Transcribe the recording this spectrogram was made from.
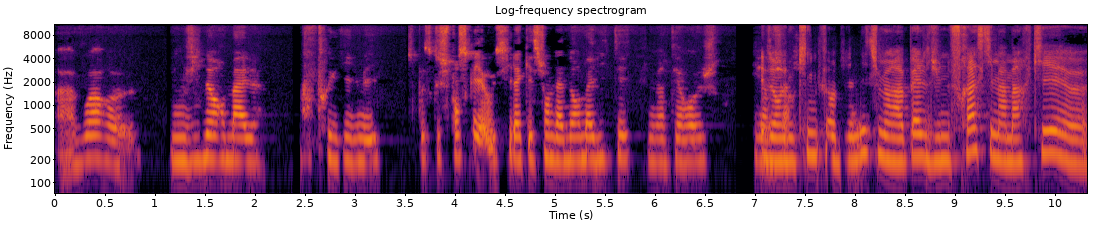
à avoir euh, une vie normale, entre guillemets? Parce que je pense qu'il y a aussi la question de la normalité qui m'interroge Et dans Looking for Jenny, tu me rappelles d'une phrase qui m'a marqué. Euh,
